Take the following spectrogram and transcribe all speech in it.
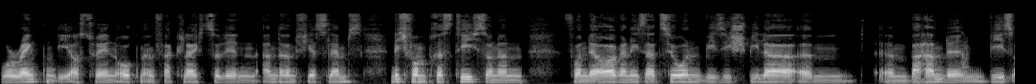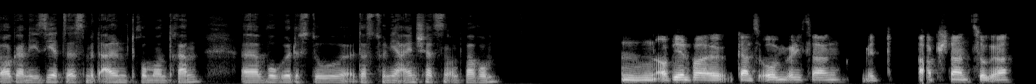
wo ranken die Australian Open im Vergleich zu den anderen vier Slams? Nicht vom Prestige, sondern von der Organisation, wie sie Spieler ähm, ähm, behandeln, wie es organisiert ist, mit allem drum und dran. Äh, wo würdest du das Turnier einschätzen und warum? Mm, Auf jeden Fall ganz oben, würde ich sagen, mit Abstand sogar.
